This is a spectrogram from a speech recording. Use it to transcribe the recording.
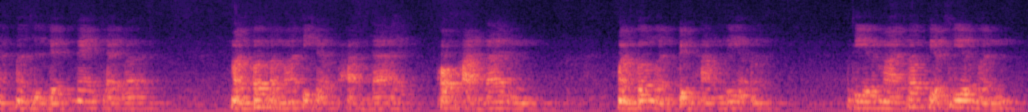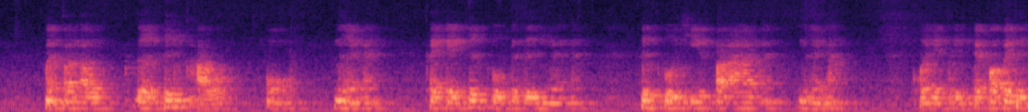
นะมันถึงจะแน่ใจว่า มันก็สามารถที่จะผ่านได้ พอผ่านได้มันมันก็เหมือนเป็นทางเรียบนะบางทีอาตมาชอบเปรียบเทียบเหมือน เหมือนตอนเราเดินขึ้นเขาโอ้เหนื่อยไหมใครเคยขึ้นภูกระดึงเลยนะขึ้นภูชีฟ้านะเหนื่อยนะกว่าจะถึงแต่พอไปถึง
